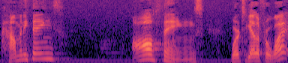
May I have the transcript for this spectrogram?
how many things? All things work together for what?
